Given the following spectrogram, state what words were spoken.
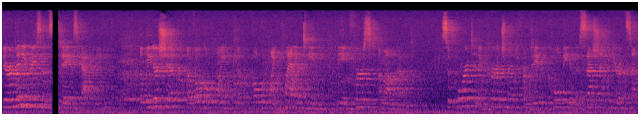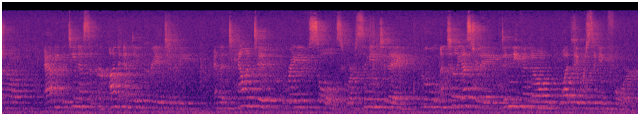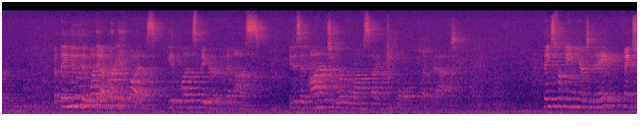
There are many reasons today is happening. The leadership of VocalPoint, the VocalPoint planning team being first among them. Support and encouragement from David Colby in the session here at Central, Abby Patinas and her unending creativity, and the talented, brave souls who are singing today, who until yesterday didn't even know what they were singing for. But they knew Thanks for being here today. Thanks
